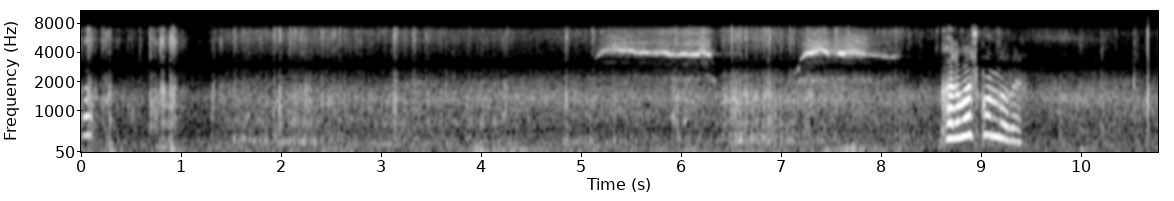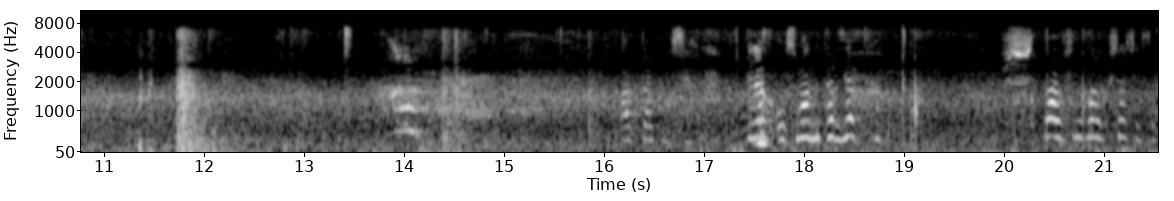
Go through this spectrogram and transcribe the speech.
Tak. Karabaş konları. Hatta arkadaşlar. Biraz Osmanlı tarzı yaptık. Tamam şimdi bana kuşlar çeksen.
